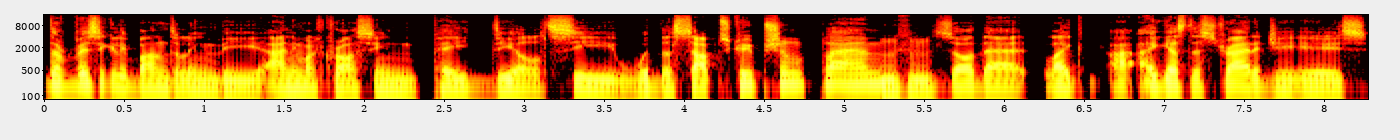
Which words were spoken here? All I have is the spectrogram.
they're basically bundling the Animal Crossing paid DLC with the subscription plan. hmm so that like I, I guess the strategy is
